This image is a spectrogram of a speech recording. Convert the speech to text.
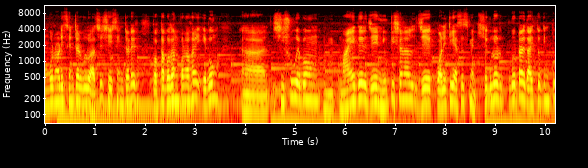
অঙ্গনওয়াড়ি সেন্টারগুলো আছে, সেই সেন্টারের তত্ত্বাবধান করা হয় এবং শিশু এবং মায়েদের যে নিউট্রিশনাল যে কোয়ালিটি অ্যাসেসমেন্ট, সেগুলোর পুরোটার দায়িত্ব কিন্তু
